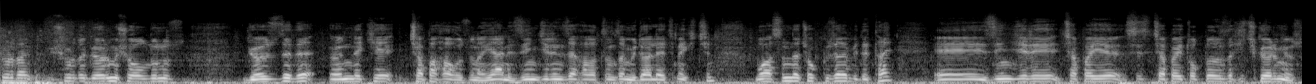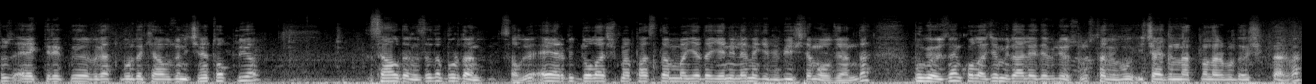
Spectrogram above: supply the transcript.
şurada şurada görmüş olduğunuz gözde de öndeki çapa havuzuna yani zincirinize halatınıza müdahale etmek için bu aslında çok güzel bir detay. Ee, zinciri çapayı siz çapayı topladığınızda hiç görmüyorsunuz. Elektrikli ırgat buradaki havuzun içine topluyor. Saldığınızda da buradan salıyor. Eğer bir dolaşma, paslanma ya da yenileme gibi bir işlem olacağında bu gözden kolayca müdahale edebiliyorsunuz. Tabii bu iç aydınlatmalar burada ışıklar var.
